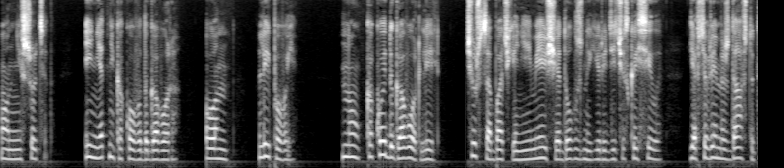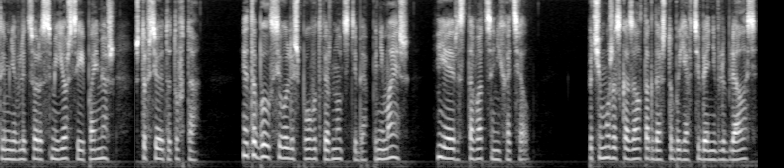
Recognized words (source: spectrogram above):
Он не шутит. И нет никакого договора. Он липовый. Ну, какой договор, Лиль? Чушь собачья, не имеющая должной юридической силы. Я все время ждал, что ты мне в лицо рассмеешься и поймешь, что все это туфта. Это был всего лишь повод вернуть тебя, понимаешь? Я и расставаться не хотел. Почему же сказал тогда, чтобы я в тебя не влюблялась?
